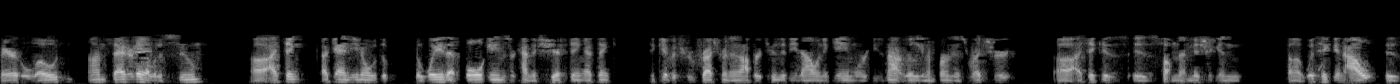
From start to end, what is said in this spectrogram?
bear the load on Saturday. I would assume. Uh, I think again, you know, the the way that bowl games are kind of shifting. I think to give a true freshman an opportunity now in a game where he's not really going to burn his red shirt, uh, I think is is something that Michigan uh, with Higdon out is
